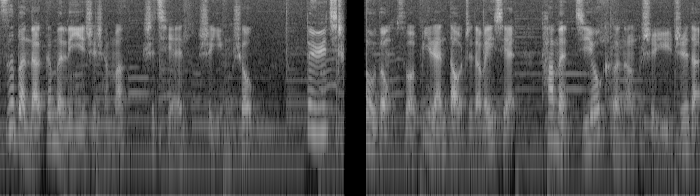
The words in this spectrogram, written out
资本的根本利益是什么？是钱，是营收。对于漏洞所必然导致的危险，他们极有可能是预知的。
